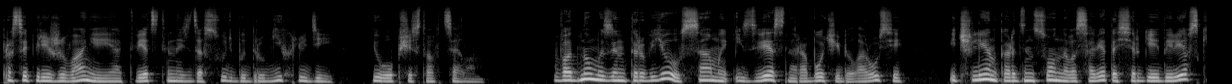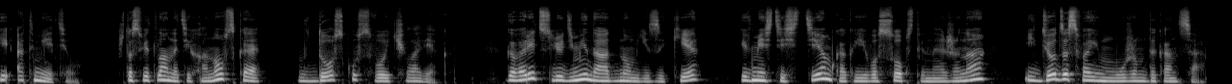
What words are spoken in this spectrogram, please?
про сопереживание и ответственность за судьбы других людей и общества в целом. В одном из интервью самый известный рабочий Беларуси и член Координационного совета Сергей Дылевский отметил, что Светлана Тихановская в доску свой человек. Говорит с людьми на одном языке и вместе с тем, как и его собственная жена, идет за своим мужем до конца.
